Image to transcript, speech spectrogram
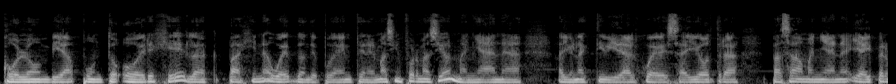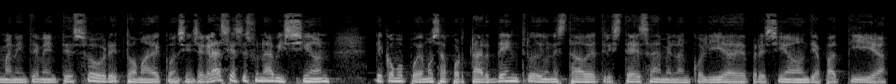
colombia.org, la página web donde pueden tener más información. Mañana hay una actividad, el jueves hay otra, pasado mañana y hay permanentemente sobre toma de conciencia. Gracias, es una visión de cómo podemos aportar dentro de un estado de tristeza, de melancolía, de depresión, de apatía,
